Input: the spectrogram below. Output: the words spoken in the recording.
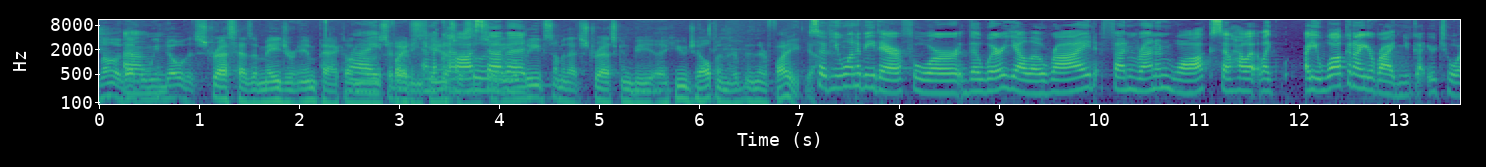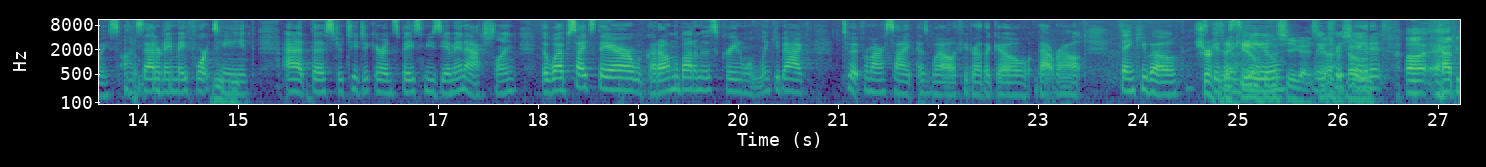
Not only that, but we know that stress has a major impact on Um, Right. those It fighting is. And the cancer. cost so of to it. relieve some of that stress can be a huge help in their in their fight. So if you want to be there for the Wear Yellow ride, fun run and walk, so how it like are you walking or you're you riding? You've got your choice on Saturday, May 14th at the Strategic Air and Space Museum in Ashland. The website's there. We've got it on the bottom of the screen. and We'll link you back to it from our site as well if you'd rather go that route. Thank you both. It's Sure, good thank to you. see Good you. Good to see you guys. We Thanks for appreciate it. Uh, happy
